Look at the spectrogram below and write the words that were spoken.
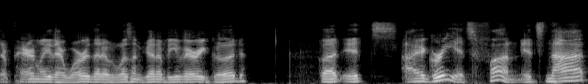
apparently there were, that it wasn't going to be very good. But it's, I agree, it's fun. It's not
